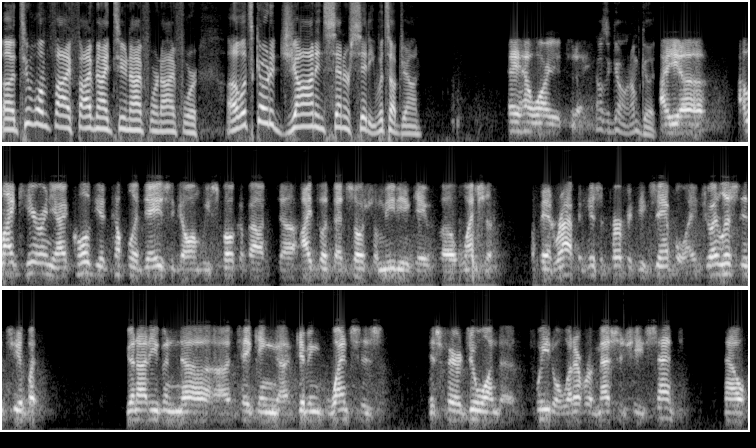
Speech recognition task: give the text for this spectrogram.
Uh 215-592-9494. Uh let's go to John in Center City. What's up, John? Hey, how are you today? How's it going? I'm good. I uh, I like hearing you. I called you a couple of days ago, and we spoke about. Uh, I thought that social media gave uh, Wentz a, bad rap, and here's a perfect example. I enjoy listening to you, but you're not even uh, uh, taking uh, giving Wentz his his fair due on the tweet or whatever message he sent. Now,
